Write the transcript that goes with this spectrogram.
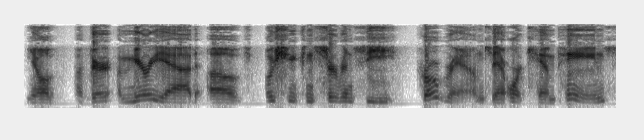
you know a, very, a myriad of ocean conservancy programs or campaigns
